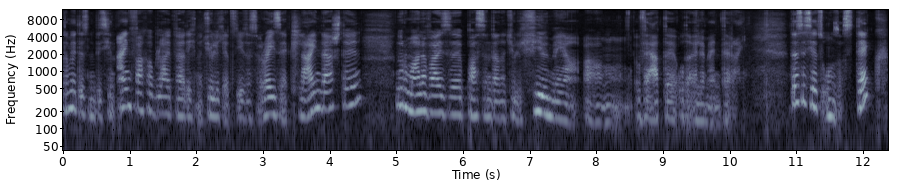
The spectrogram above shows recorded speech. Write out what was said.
Damit es ein bisschen einfacher bleibt, werde ich natürlich jetzt dieses Array sehr klein darstellen. Normalerweise passen da natürlich viel mehr ähm, Werte oder Elemente rein. Das ist jetzt unser Stack.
